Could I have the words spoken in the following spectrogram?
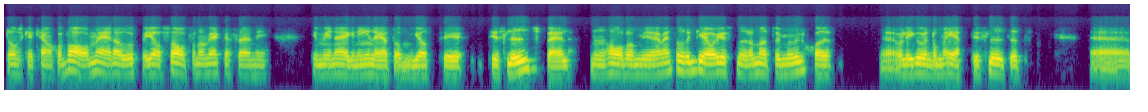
de ska kanske vara med där uppe. Jag sa för någon vecka sedan i, i min egen inlägg att de går till, till slutspel. Nu har de ju, jag vet inte hur det går just nu, de möter Mullsjö eh, och ligger under med ett i slutet. Eh,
